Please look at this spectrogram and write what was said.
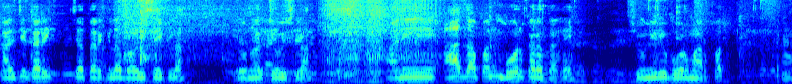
कालची तारीखच्या तारखेला बावीस एकला दोन हजार चोवीसला. आणि आज आपण बोर करत आहे शिवनेरी बोर मार्फत. हं.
